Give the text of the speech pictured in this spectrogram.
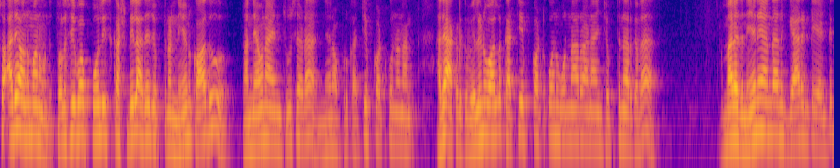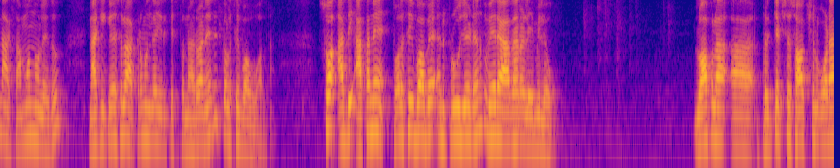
సో అదే అనుమానం ఉంది. తులసీబాబు పోలీస్ కస్టడీలో అదే చెప్తున్నాను నేను కాదు. నన్ను ఏమైనా ఆయన చూశాడా? నేను అప్పుడు కర్చీఫ్ కట్టుకున్నాను అదే అక్కడికి వెళ్ళిన వాళ్ళు కర్చీఫ్ కట్టుకొని ఉన్నారు అని ఆయన చెప్తున్నారు కదా. మరి అది నేనే అనడానికి గ్యారంటీ అంటే నాకు సంబంధం లేదు. నాకు ఈ కేసులో అక్రమంగా ఇరికిస్తున్నారు అనేది తులసీబాబు వాదన. సో అది అతనే తులసీబాబే అని ప్రూవ్ చేయడానికి వేరే ఆధారాలు ఏమీ లేవు. లోపల ప్రత్యక్ష సాక్షులు కూడా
